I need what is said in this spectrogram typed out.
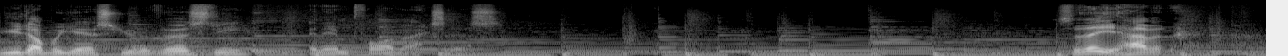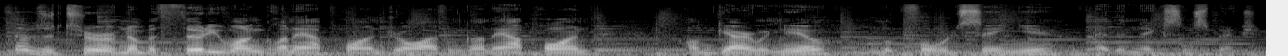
UWS University, and M5 access. So there you have it. That was a tour of number 31 Glen Alpine Drive in Glen Alpine. I'm Gary McNeil. I look forward to seeing you at the next inspection.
